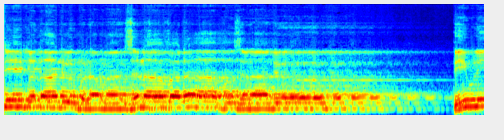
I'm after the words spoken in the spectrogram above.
တေပဒနုပရမဇနာပရပူဇရာတုဒီဝလိ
